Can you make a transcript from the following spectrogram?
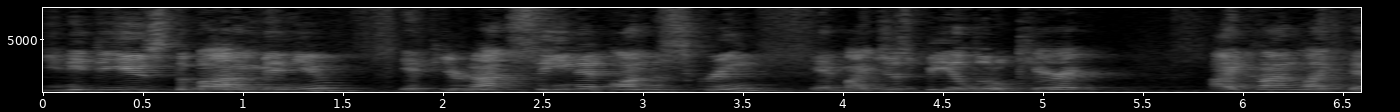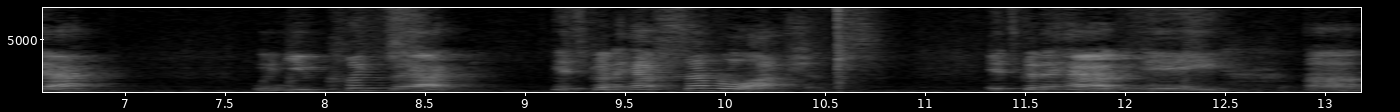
you need to use the bottom menu. If you're not seeing it on the screen, it might just be a little caret icon like that. When you click that, it's going to have several options. It's going to have a uh,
